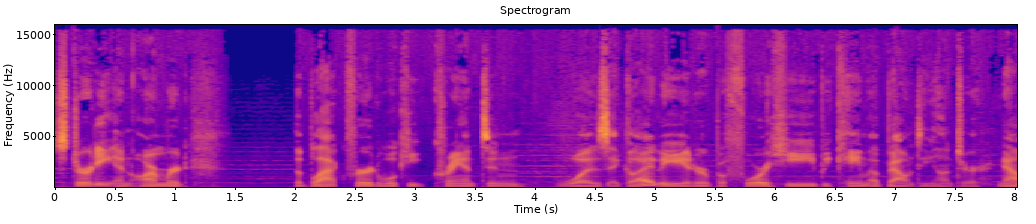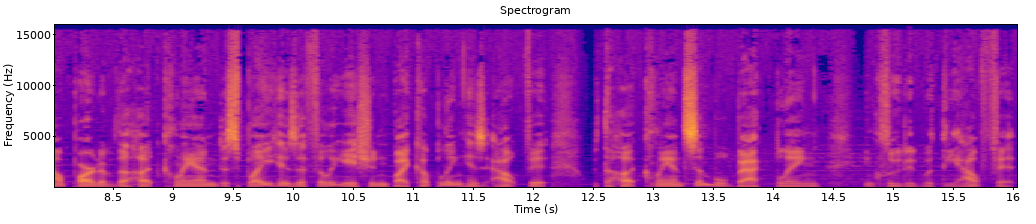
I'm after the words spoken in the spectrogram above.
Sturdy and armored, the Blackford Wookiee Cranton was a gladiator before he became a bounty hunter. Now part of the Hutt clan, display his affiliation by coupling his outfit with the Hutt clan symbol back bling included with the outfit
